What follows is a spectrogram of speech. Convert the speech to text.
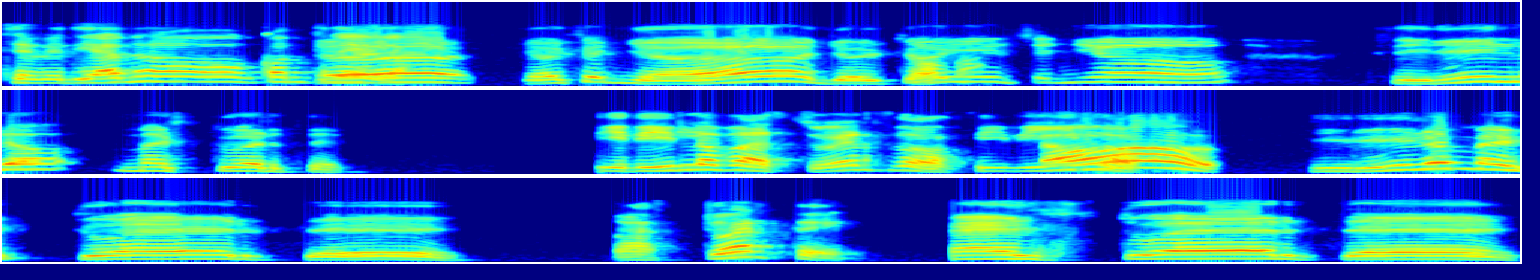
Severiano Contreras. Ah, yo señor, yo soy el señor Cirilo Mastuerte. Cirilo Mastuerzo, Cirilo No, Cirilo Mastuerte. Mastuerte. Mastuerte.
